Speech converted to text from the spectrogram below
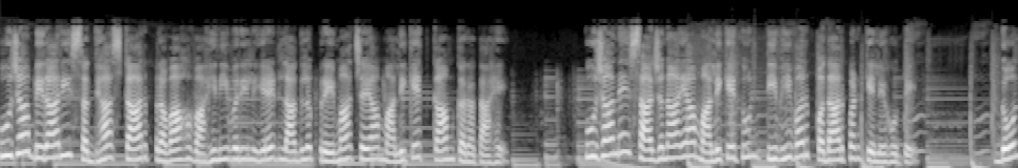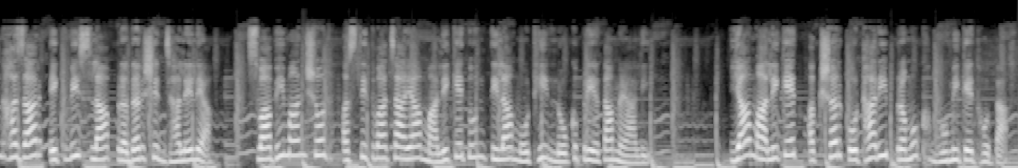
पूजा बिरारी सध्या स्टार प्रवाह वाहिनीवरील येड लागलं प्रेमाच्या या मालिकेत काम करत आहे. पूजाने साजना या मालिकेतून टीव्हीवर पदार्पण केले होते. दोन हजार एकवीस ला प्रदर्शित झालेल्या स्वाभिमान शोध अस्तित्वाचा या मालिकेतून तिला मोठी लोकप्रियता मिळाली. या मालिकेत अक्षर कोठारी प्रमुख भूमिकेत होता.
